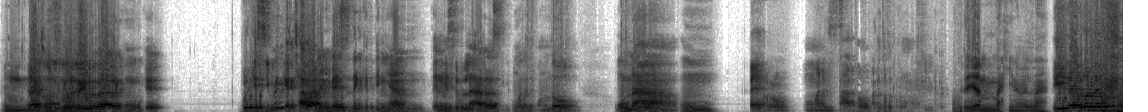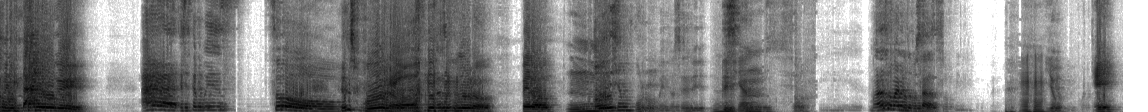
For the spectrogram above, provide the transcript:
Mm, Era como que muy raro, como que. Porque sí me cachaban en vez de que tenían en mi celular así como de fondo una, un perro humanizado, antropomórfico. Ya me imagino, ¿verdad? Y luego luego un comentario, güey. Ah, este güey es so... Es furro. Es, es furro. Pero no decían furro, güey. De- decían so... Más o menos, o sea, so-. Y yo, ¿por qué?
